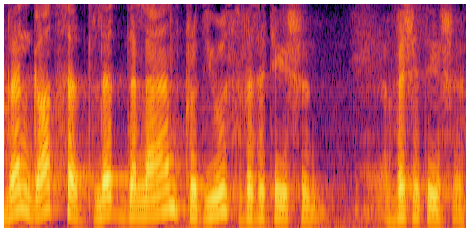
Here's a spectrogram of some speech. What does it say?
Then God said, Let the land produce vegetation, vegetation,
